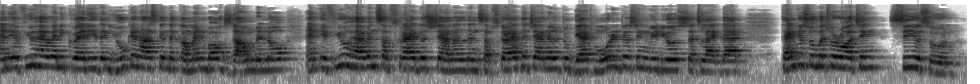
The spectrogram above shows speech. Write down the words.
And if you have any query then you can ask in the comment box down below. And if you haven't subscribed this channel then subscribe the channel to get more interesting videos such like that. Thank you so much for watching. See you soon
